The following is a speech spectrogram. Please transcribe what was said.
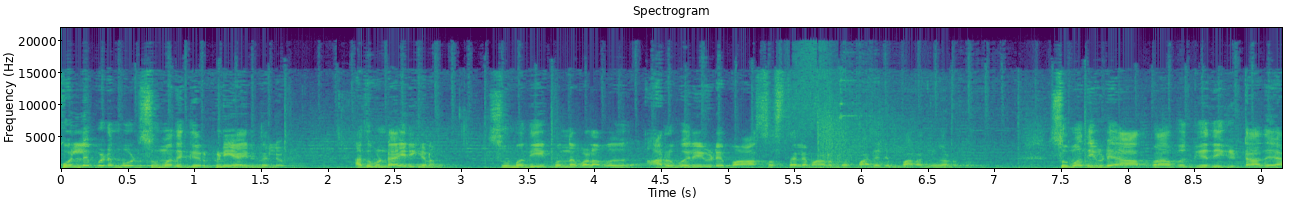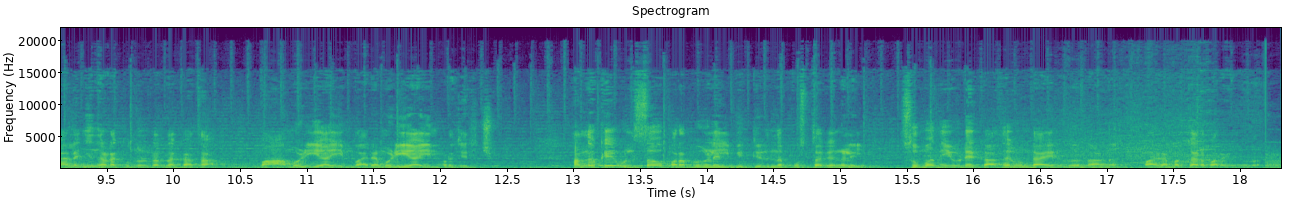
കൊല്ലപ്പെടുമ്പോൾ സുമതി ഗർഭിണിയായിരുന്നല്ലോ. അതുകൊണ്ടായിരിക്കണം സുമതിയെ കൊന്ന വളവ് അറുവരയുടെ വാസസ്ഥലമാണെന്ന് പലരും പറഞ്ഞു നടന്നു. സുമതിയുടെ ആത്മാവ് ഗതി കിട്ടാതെ അലഞ്ഞു നടക്കുന്നുണ്ടെന്ന കഥ വാമൊഴിയായും വരമൊഴിയായും പ്രചരിച്ചു. അന്നൊക്കെ ഉത്സവപ്പറമ്പുകളിൽ വിറ്റിരുന്ന പുസ്തകങ്ങളിൽ സുമതിയുടെ കഥ ഉണ്ടായിരുന്നു എന്നാണ് പഴമക്കാർ പറയുന്നത്.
